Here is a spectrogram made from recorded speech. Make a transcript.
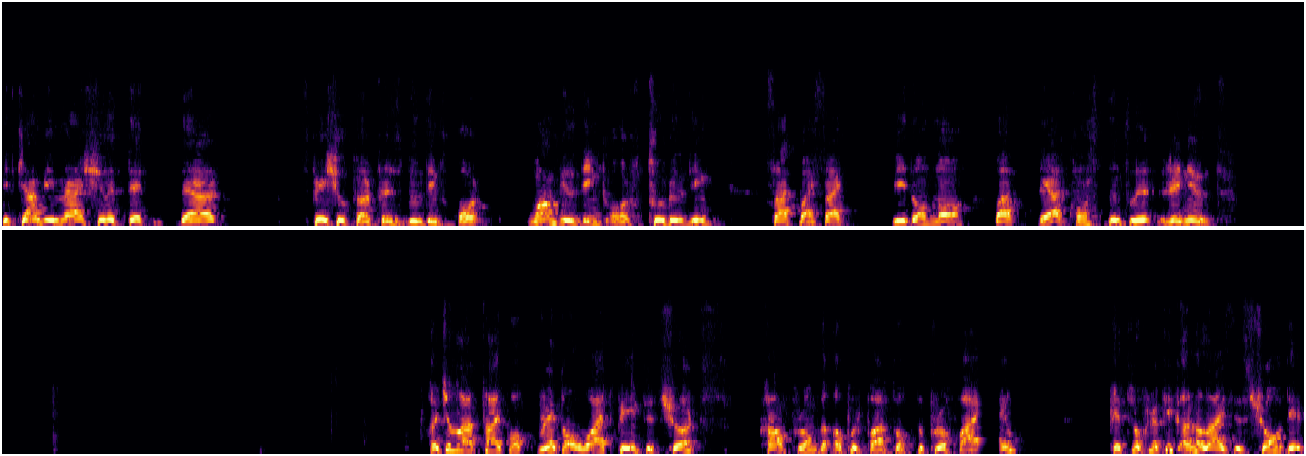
It can be mentioned that there are special purpose buildings or one building or two buildings side by side, we don't know, but they are constantly renewed. Hacılar type of red on white painted sherds come from the upper part of the profile. Petrographic analysis show that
